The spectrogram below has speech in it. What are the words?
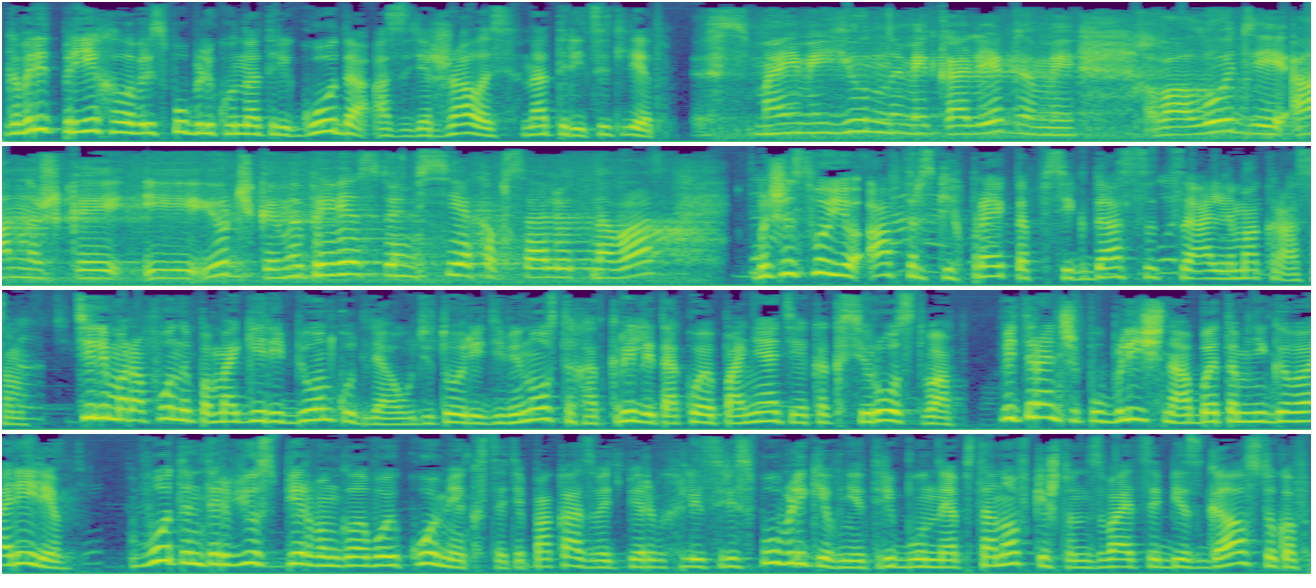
Говорит, приехала в республику на три года, а задержалась на 30 лет. С моими юными коллегами Володей, Аннушкой и Юрочкой мы приветствуем всех абсолютно вас. Большинство ее авторских проектов всегда с социальным окрасом. Телемарафоны «Помоги ребенку» для аудитории 90-х открыли такое понятие, как сиротство. Ведь раньше публично об этом не говорили. Вот интервью с первым главой Коми. Кстати, показывать первых лиц республики в нетрибунной обстановке, что называется без галстуков,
